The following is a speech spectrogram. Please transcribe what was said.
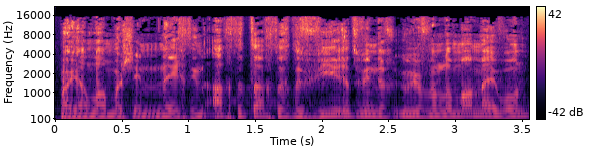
waar Jan Lammers in 1988 de 24 uur van Le Mans mee won...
